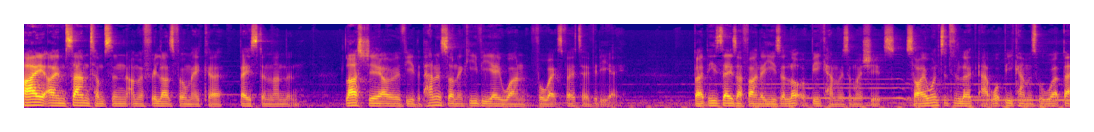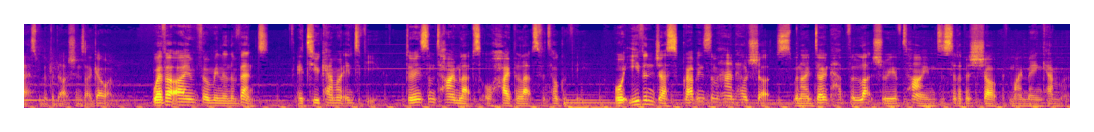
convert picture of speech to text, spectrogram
Hi, I'm Sam Thomson. I'm a freelance filmmaker based in London. Last year, I reviewed the Panasonic EVA1 for Wex Photo Video. But these days, I find I use a lot of B cameras on my shoots, so I wanted to look at what B cameras will work best with the productions I go on. Whether I am filming an event, a two-camera interview, doing some time-lapse or hyperlapse photography, or even just grabbing some handheld shots when I don't have the luxury of time to set up a shot with my main camera.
